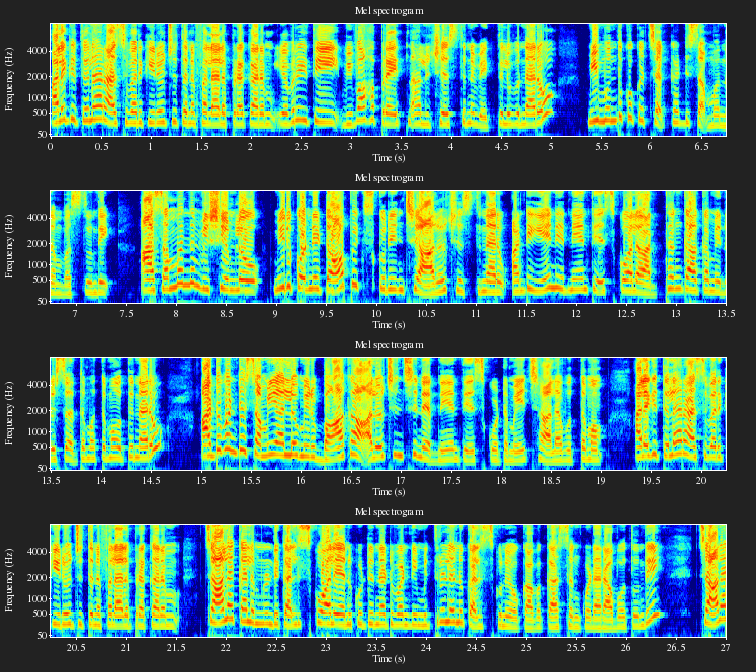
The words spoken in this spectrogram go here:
అలాగే తులారాశి వారికి ఈరోజు తన ఫలాల ప్రకారం ఎవరైతే వివాహ ప్రయత్నాలు చేస్తున్న వ్యక్తులు ఉన్నారో మీ ముందుకు ఒక చక్కటి సంబంధం వస్తుంది. ఆ సంబంధం విషయంలో మీరు కొన్ని టాపిక్స్ గురించి ఆలోచిస్తున్నారు. అంటే ఏ నిర్ణయం తీసుకోవాలో అర్థం కాక మీరు సతమతమవుతున్నారు. అటువంటి సమయాల్లో మీరు బాగా ఆలోచించి నిర్ణయం తీసుకోవటమే చాలా ఉత్తమం. అలాగే తులారాశి వారికి ఈరోజు తన ఫలాల ప్రకారం చాలా కాలం నుండి కలుసుకోవాలి అనుకుంటున్నటువంటి మిత్రులను కలుసుకునే ఒక అవకాశం కూడా రాబోతుంది. చాలా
